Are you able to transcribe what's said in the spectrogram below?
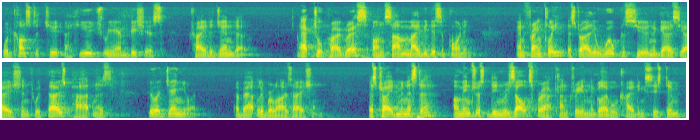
would constitute a hugely ambitious trade agenda. Actual progress on some may be disappointing, and frankly, Australia will pursue negotiations with those partners who are genuine about liberalisation. As Trade Minister, I'm interested in results for our country in the global trading system,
